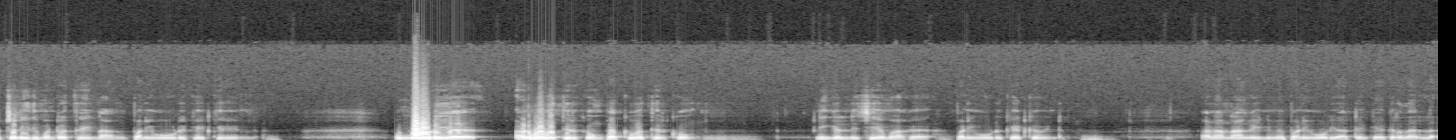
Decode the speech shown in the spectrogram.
உச்ச நீதிமன்றத்தை நான் பணிவோடு கேட்கிறேன். உங்களுடைய அனுபவத்திற்கும் பக்குவத்திற்கும் நீங்கள் நிச்சயமாக பணிவோடு கேட்க வேண்டும். ஆனால் நாங்கள் இனிமேல் பணிவோடு யார்கிட்டையும் கேட்குறதா இல்லை.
